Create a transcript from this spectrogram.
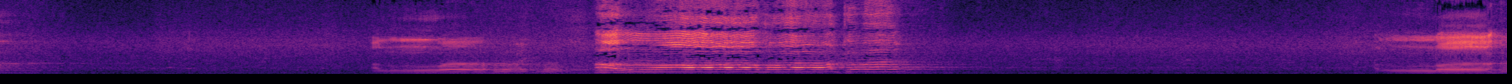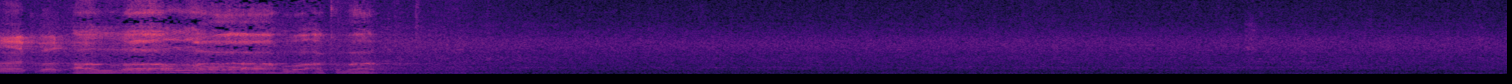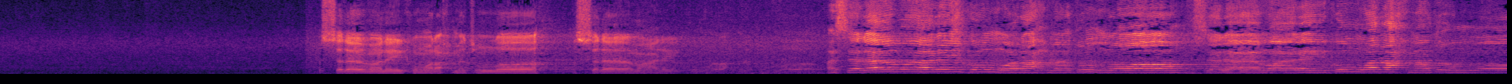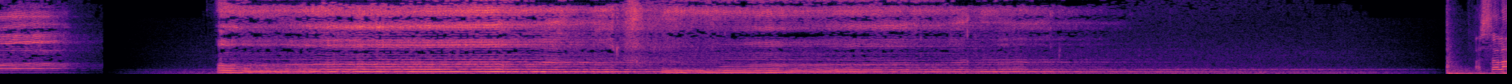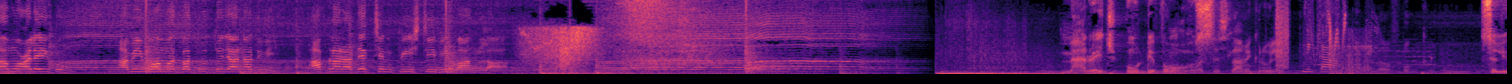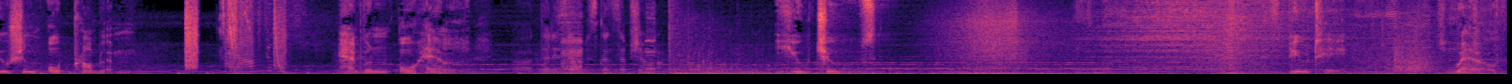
الله أكبر. الله أكبر الله أكبر الله أكبر السلام عليكم ورحمة الله السلام عليكم ورحمة الله السلام عليكم ورحمة الله السلام عليكم ورحمة الله আসসালামু আলাইকুম আমি মোহাম্মদ বদরুদ্দোজা নদী আপনারা দেখছেন Peace TV Bangla Marriage or divorce? Islamic ruling? Solution or problem? Heaven or hell? there is a misconception You choose. Beauty, wealth,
